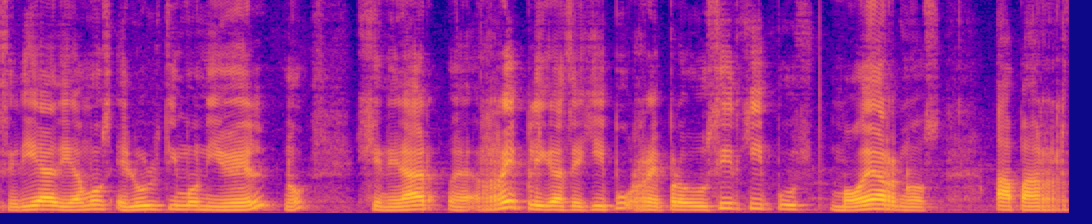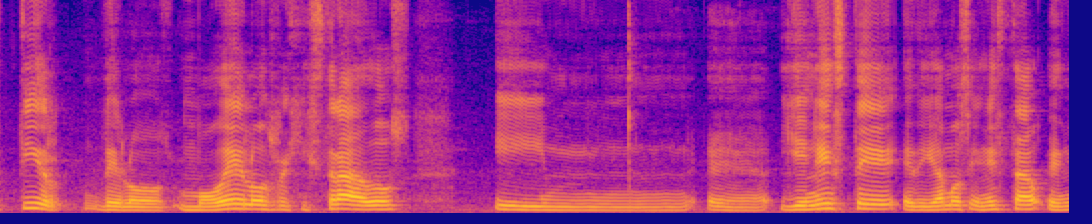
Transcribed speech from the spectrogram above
sería, digamos, el último nivel, ¿no? generar eh, réplicas de equipos, reproducir equipos modernos a partir de los modelos registrados y, mm, eh, y en este, eh, digamos, en esta, en,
